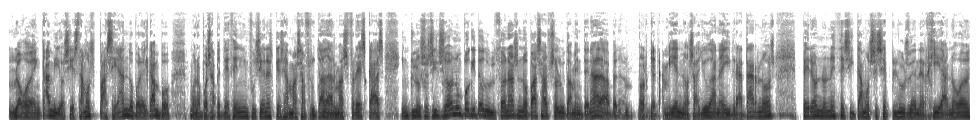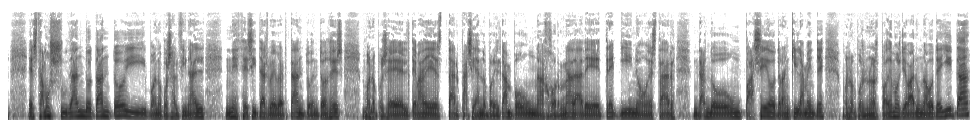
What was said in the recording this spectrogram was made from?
Luego, en cambio, si estamos paseando por el campo, bueno, pues apetecen infusiones que sean más afrutadas, más frescas, incluso si son un poquito dulzonas no pasa absolutamente nada, porque también nos ayudan a hidratarnos, pero no necesitamos ese plus de energía, no estamos sudando tanto y bueno, pues al final necesitas beber tanto entonces, bueno, pues el tema de estar paseando por el campo, una jornada de trekking o estar dando un paseo tranquilamente, bueno, pues nos podemos llevar una botellita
